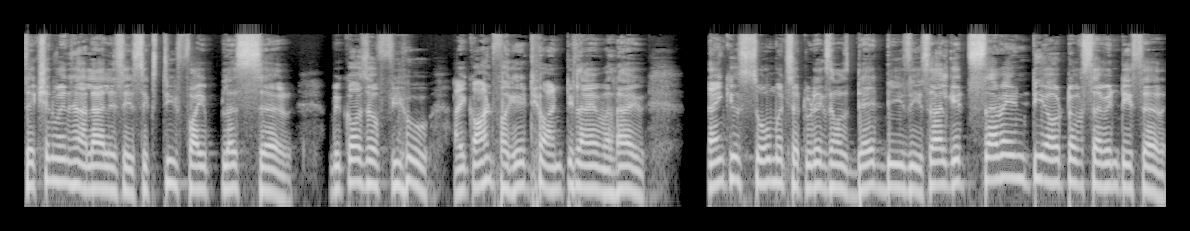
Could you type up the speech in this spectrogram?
Section 1 analysis 65 plus sir. Because of you i can't forget you until i am alive. Thank you so much sir. Today's exam was dead easy. So i'll get 70 out of 70 sir.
